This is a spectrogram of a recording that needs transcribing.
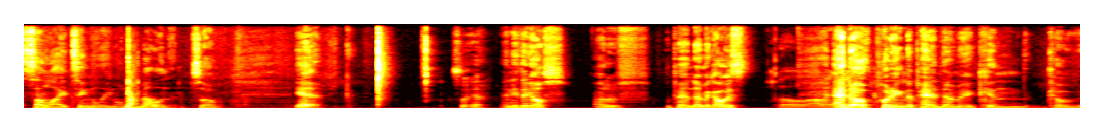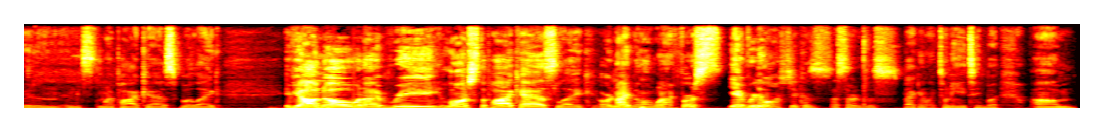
sunlight tingling on my melanin. So, yeah. So yeah. Anything else out of the pandemic? I always Oh, end up putting the pandemic and COVID in, in my podcast, but like, if y'all know when I relaunched the podcast, like, or not even when I first, yeah, relaunched it because I started this back in like 2018, but um,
